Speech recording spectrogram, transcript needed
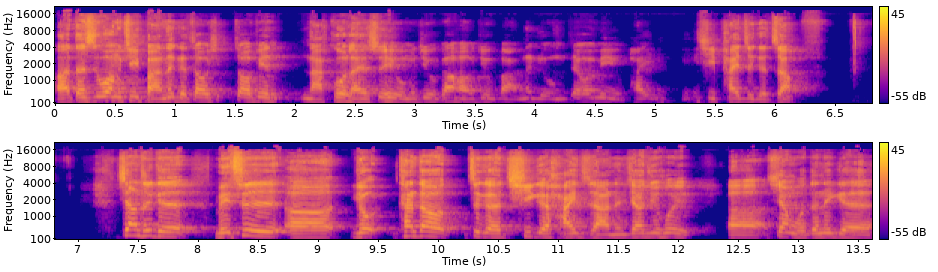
啊！但是忘记把那个照照片拿过来，所以我们就刚好就把那个我们在外面有拍一起拍这个照。像这个每次呃有看到这个七个孩子啊，人家就会呃像我的那个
